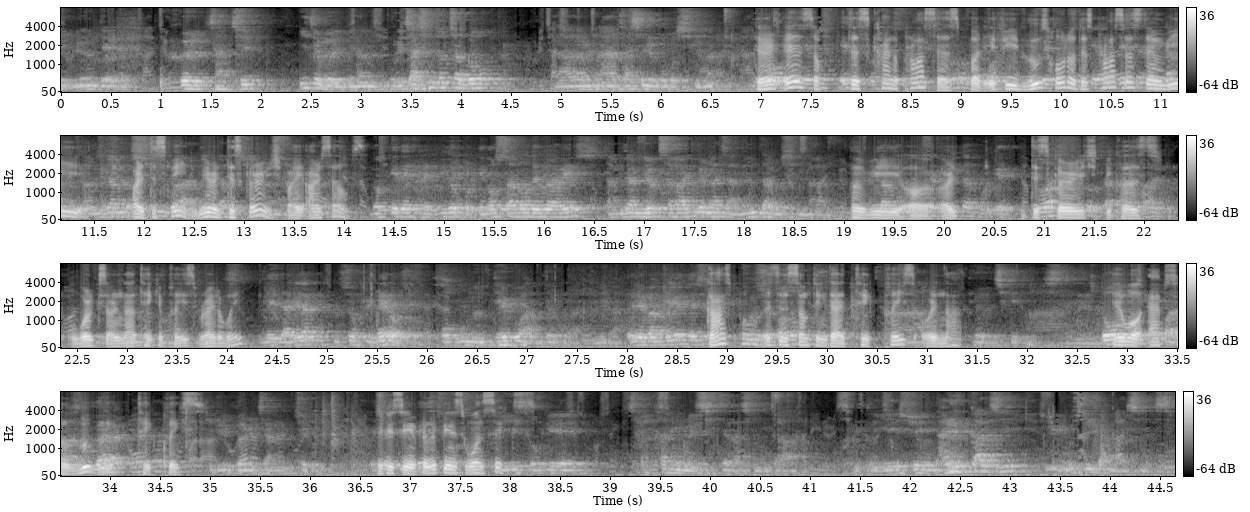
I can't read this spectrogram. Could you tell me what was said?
There is a, this kind of process, but if we lose hold of this process, then we are dismayed, we are discouraged by ourselves. we are, are discouraged because works are not taking place right away. Gospel isn't something that takes place or not it will absolutely take place. If you see in Philippians 1 6,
